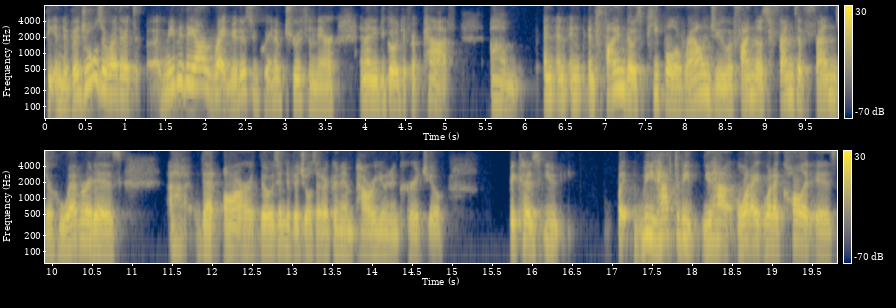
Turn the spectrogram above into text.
the individuals or whether it's uh, maybe they are right. Maybe there's a grain of truth in there and i need to go a different path. Um, and, and, and find those people around you or find those friends of friends or whoever it is uh, that are those individuals that are going to empower you and encourage you because you but you have to be you have what i what i call it is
